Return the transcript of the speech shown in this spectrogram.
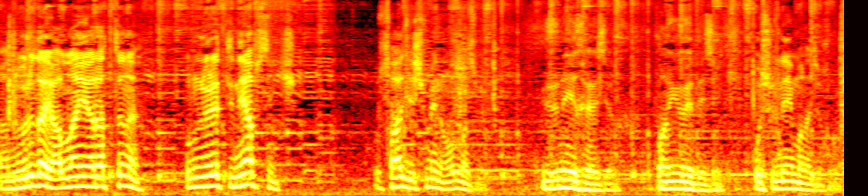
Ya Nuri da yalan yarattığını, bunun ürettiğini yapsın ki? Bu sadece içmeyle olmaz öyle. Yüzünü yıkayacak, banyo edecek, gusül neyim alacak orada.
